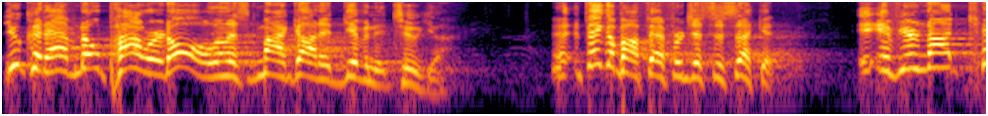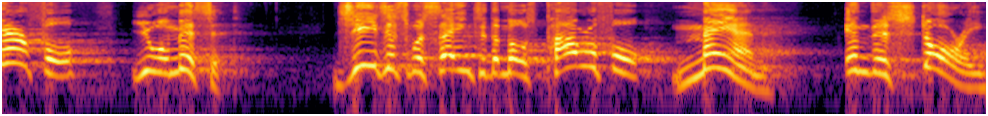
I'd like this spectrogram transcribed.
You could have no power at all unless my God had given it to you. Uh, think about that for just a second. If you're not careful, you will miss it. Jesus was saying to the most powerful man in this story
